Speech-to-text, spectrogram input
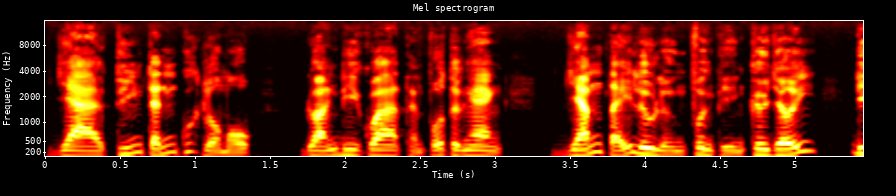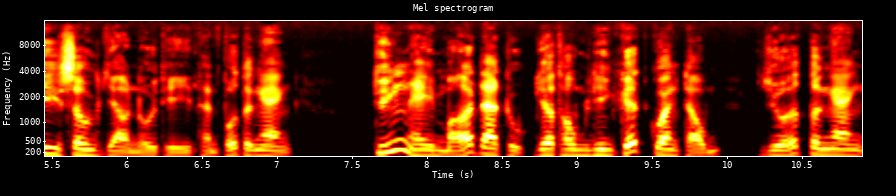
và tuyến tránh quốc lộ 1 đoạn đi qua thành phố Tân An, giảm tải lưu lượng phương tiện cơ giới đi sâu vào nội thị thành phố Tân An. Tuyến này mở ra trục giao thông liên kết quan trọng giữa Tân An,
